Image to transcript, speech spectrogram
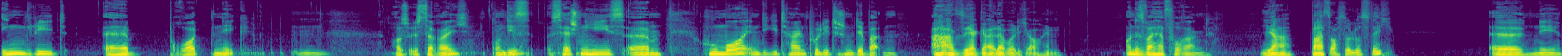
Ingrid äh, Brodnik Mhm. aus Österreich. Und die Session hieß ähm, Humor in digitalen politischen Debatten. Ah, sehr geil, da wollte ich auch hin. Und es war hervorragend. Ja, war es auch so lustig? Äh, nee.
